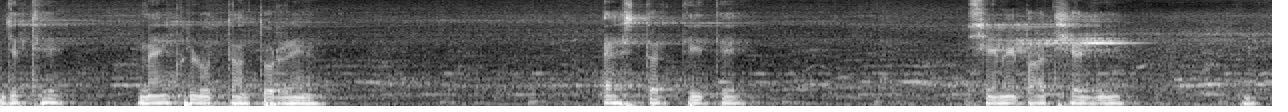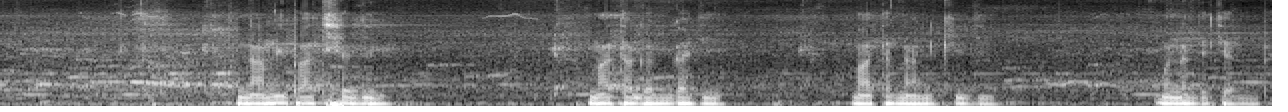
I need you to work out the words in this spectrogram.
ਜਿੱਥੇ ਮੈਂ ਖਲੋਤਾ ਤੁਰ ਰਿਹਾ ਇਸ ਧਰਤੀ ਤੇ ਛੇਵੇਂ ਪਾਤਸ਼ਾਹ ਜੀ ਨਾਮੇ ਪਾਤਸ਼ਾਹ ਜੀ, ਮਾਤਾ ਗੰਗਾ ਜੀ, ਮਾਤਾ ਨਾਨਕੀ ਜੀ, ਉਹਨਾਂ ਦੇ ਚਰਨ ਪਏ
